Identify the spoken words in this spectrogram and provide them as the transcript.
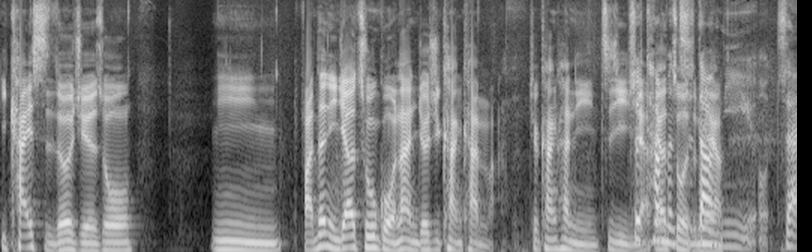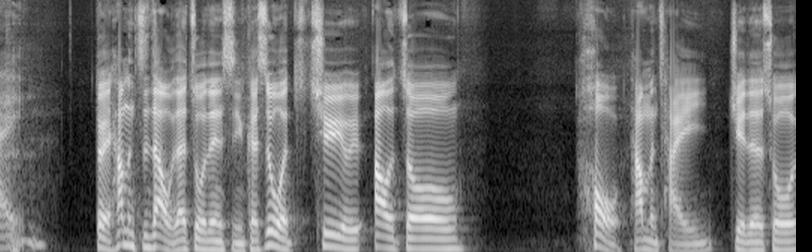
一开始都会觉得说，你反正你就要出国，那你就去看看嘛，就看看你自己要做怎么样。你有在，对他们知道我在做这件事情，可是我去澳洲后，他们才觉得说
